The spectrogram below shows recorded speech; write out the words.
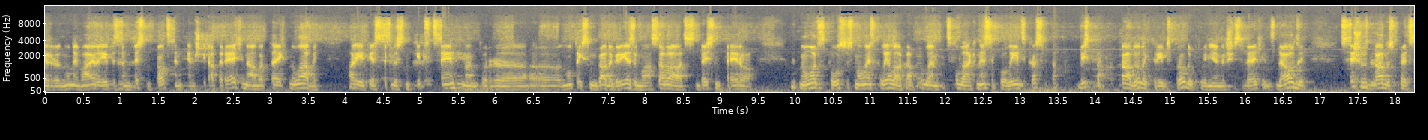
ir nu, ne vairāk ir zem 10% šī rēķinā, var teikt, nu labi, arī tie 65 centi man tur nu, teiksim, gada griezumā savāc 10 eiro. Bet no otras puses, man liekas, ka lielākā problēma ir, ka cilvēki neseko līdzi, kas ir vispār kādu elektrības produktu viņiem ir šis rēķins. Daudzi Sešus gadus pēc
